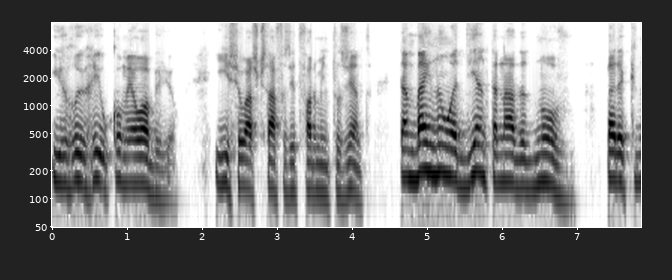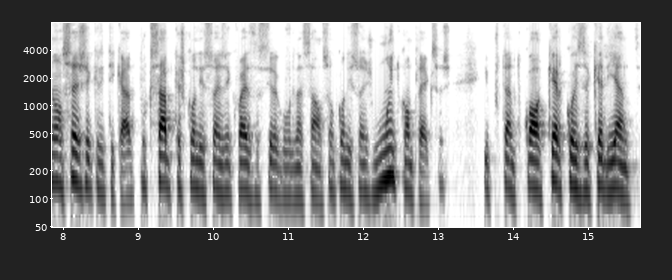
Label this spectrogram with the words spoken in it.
E Rui Rio, como é óbvio, e isso eu acho que está a fazer de forma inteligente, também não adianta nada de novo para que não seja criticado, porque sabe que as condições em que vai exercer a governação são condições muito complexas e, portanto, qualquer coisa que adiante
